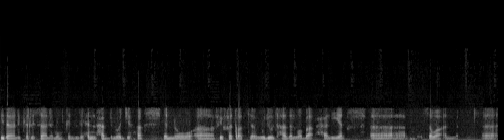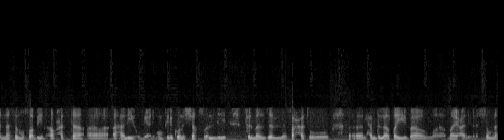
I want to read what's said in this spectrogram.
لذلك الرسالة ممكن اللي إحنا نحب نوجهها أنه في فترة وجود هذا الوباء حاليا سواء آه، الناس المصابين أو حتى آه، أهاليهم يعني ممكن يكون الشخص اللي في المنزل صحته آه، الحمد لله طيبة وما يعاني من السمنة.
